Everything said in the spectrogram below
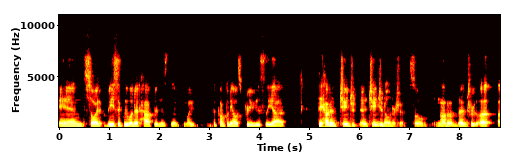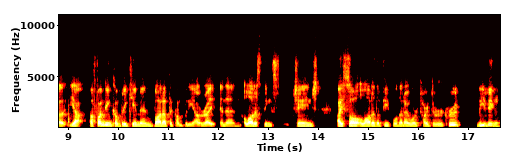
And so I basically what had happened is the my the company I was previously at they had a change a change in ownership. So not a venture uh, uh yeah, a funding company came in, bought out the company outright and then a lot of things changed I saw a lot of the people that I worked hard to recruit leaving,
